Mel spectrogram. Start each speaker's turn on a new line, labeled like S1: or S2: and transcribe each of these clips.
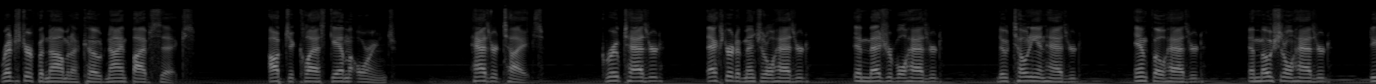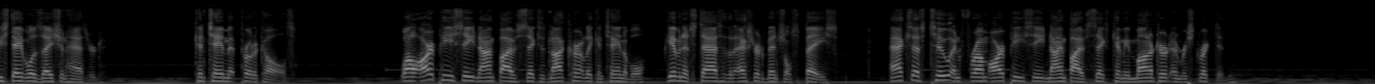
S1: Registered Phenomena Code 956 Object Class Gamma Orange. Hazard Types. Grouped Hazard Extra-dimensional Hazard Immeasurable Hazard Newtonian Hazard Info Hazard Emotional Hazard Destabilization Hazard. Containment Protocols. While RPC-956 is not currently containable, given its status as an extra-dimensional space, access to and from RPC-956 can be monitored and restricted.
